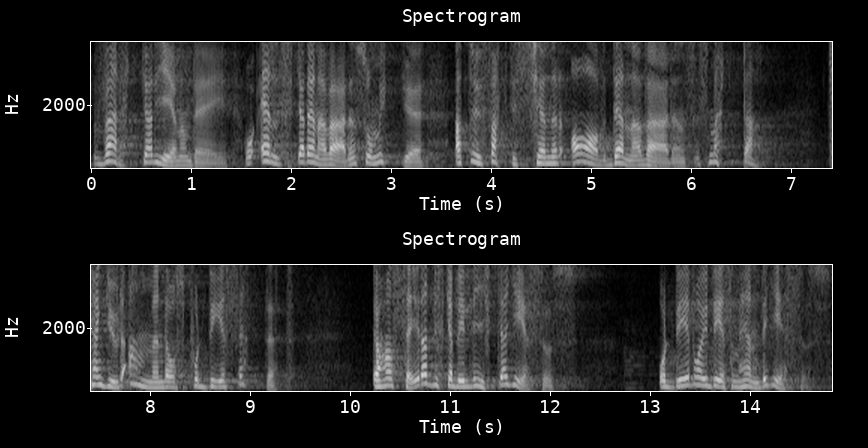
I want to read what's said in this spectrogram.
verkar genom dig och älskar denna världen så mycket att du faktiskt känner av denna världens smärta? Kan Gud använda oss på det sättet? Ja, han säger att vi ska bli lika Jesus. Och det var ju det som hände Jesus.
